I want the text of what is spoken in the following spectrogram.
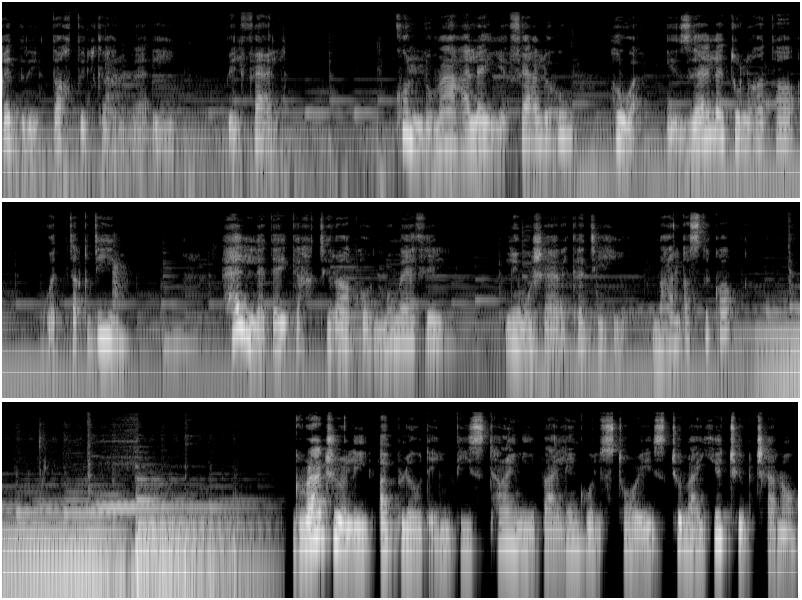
قدر الضغط الكهربائي بالفعل. كل ما علي فعله هو إزالة الغطاء والتقديم. هل لديك اختراق مماثل لمشاركته مع الأصدقاء؟ Gradually uploading these tiny bilingual stories to my YouTube channel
